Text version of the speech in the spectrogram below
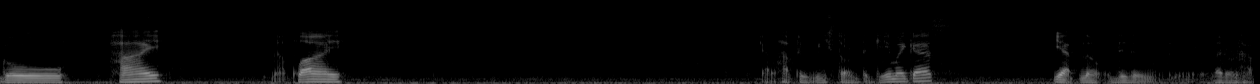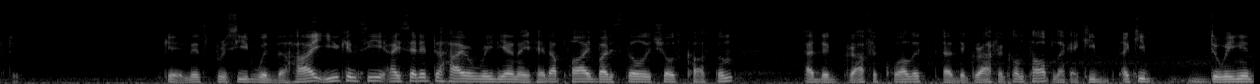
go high apply. I'll have to restart the game I guess. Yeah no didn't I don't have to. Okay, let's proceed with the high. You can see I set it to high already and I hit apply, but still it shows custom at the graphic quality at the graphic on top. Like I keep I keep doing it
